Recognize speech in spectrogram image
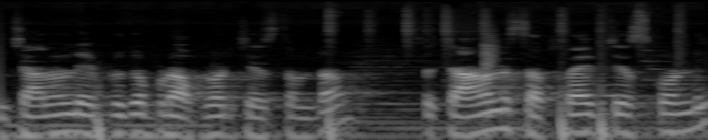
ఈ ఛానల్లో ఎప్పటికప్పుడు అప్లోడ్ చేస్తుంటాం. సో ఛానల్ని సబ్స్క్రైబ్ చేసుకోండి.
